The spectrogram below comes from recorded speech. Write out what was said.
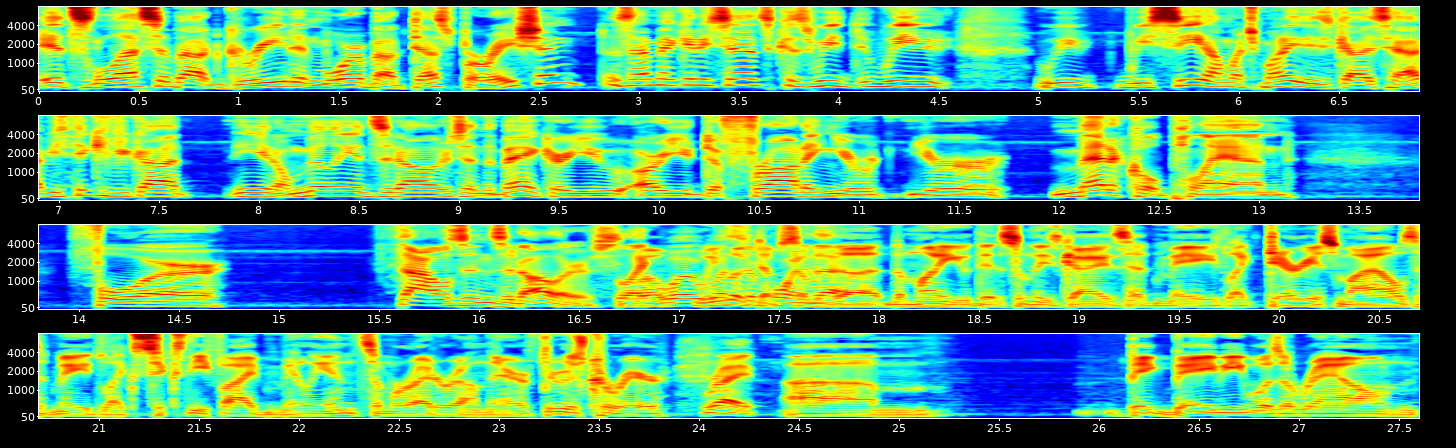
it's less about greed and more about desperation. Does that make any sense? Because we we we we see how much money these guys have. You think if you got you know millions of dollars in the bank, are you are you defrauding your your medical plan for thousands of dollars? Like Well, what, we what's looked the up point some of of, the, the money that some of these guys had made. Like Darius Miles had made like 65 million, somewhere right around there through his career. right. Um, Big Baby was around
